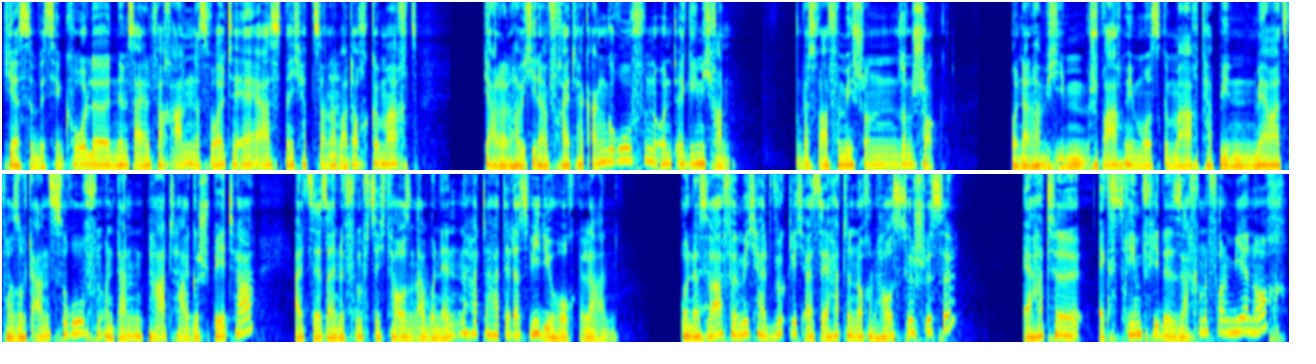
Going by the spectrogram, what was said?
Hier hast du ein bisschen Kohle, nimm's einfach an. Das wollte er erst nicht, hat's dann mhm. aber doch gemacht. Ja, dann habe ich ihn am Freitag angerufen und er ging nicht ran. Und das war für mich schon so ein Schock. Und dann habe ich ihm Sprachmemos gemacht, habe ihn mehrmals versucht anzurufen und dann ein paar Tage später, als er seine 50.000 Abonnenten hatte, hat er das Video hochgeladen. Und das war für mich halt wirklich, also er hatte noch einen Haustürschlüssel, er hatte extrem viele Sachen von mir noch,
